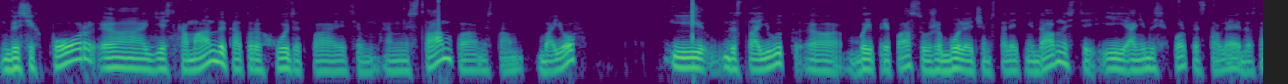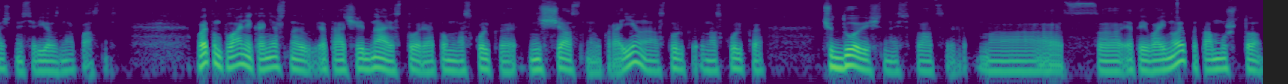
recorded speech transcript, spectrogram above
до сих пор э, есть команды, которые ходят по этим местам, по местам боев, и достают э, боеприпасы уже более чем столетней давности, и они до сих пор представляют достаточно серьезную опасность. В этом плане, конечно, это очередная история о том, насколько несчастная Украина, настолько, насколько чудовищная ситуация э, с этой войной, потому что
